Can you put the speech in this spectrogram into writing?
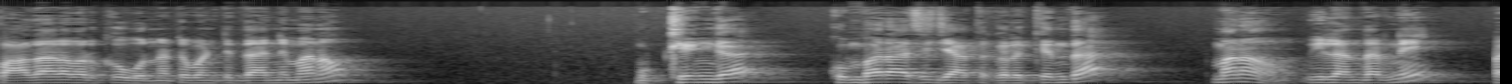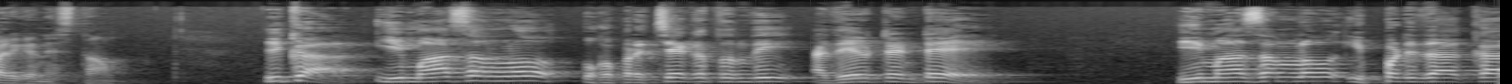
పాదాల వరకు ఉన్నటువంటి దాన్ని మనం ముఖ్యంగా కుంభరాశి జాతకుల కింద మనం వీళ్ళందరినీ పరిగణిస్తాం. ఇక ఈ మాసంలో ఒక ప్రత్యేకత ఉంది. అదేమిటంటే ఈ మాసంలో ఇప్పటిదాకా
